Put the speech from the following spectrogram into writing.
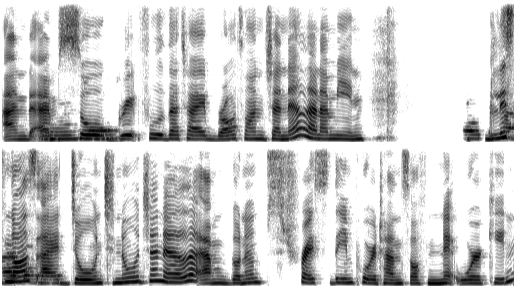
And I'm mm-hmm. so grateful that I brought on Janelle. And I mean, Listeners, I don't know Janelle. I'm going to stress the importance of networking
